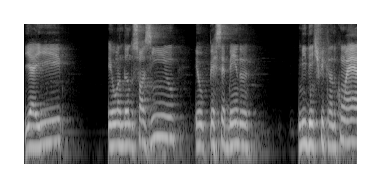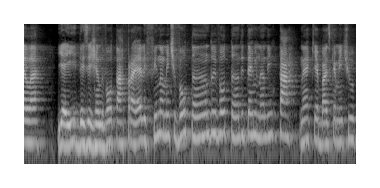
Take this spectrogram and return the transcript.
E aí eu andando sozinho, eu percebendo me identificando com ela e aí desejando voltar para ela e finalmente voltando e voltando e terminando em tá, né, que é basicamente o,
